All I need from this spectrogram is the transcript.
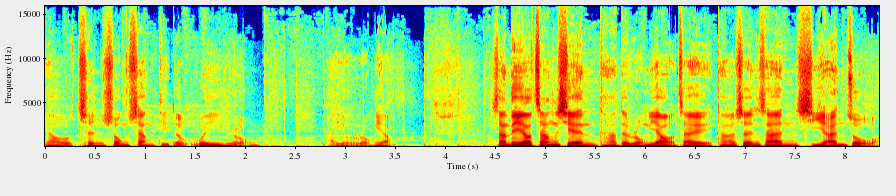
要称颂上帝的威荣，还有荣耀。上帝要彰显他的荣耀，在他圣山席安作王，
